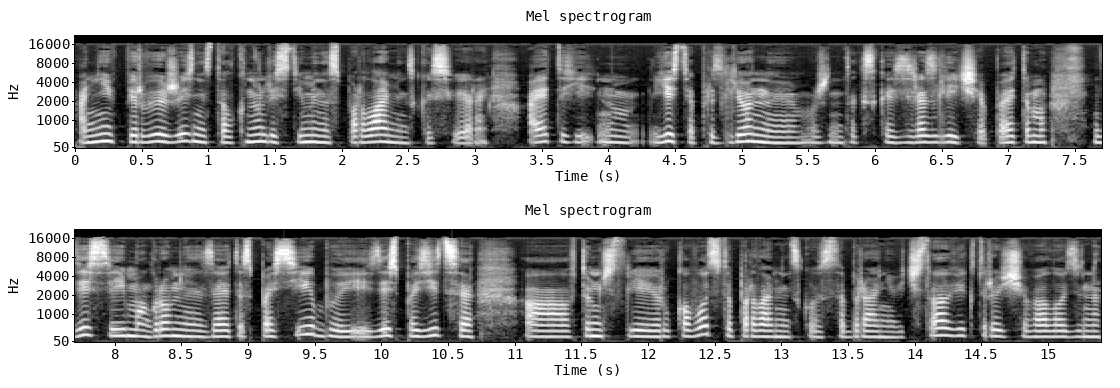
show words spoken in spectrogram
они впервые в жизни столкнулись именно с парламентской сферой. А это ну, есть определенные, можно так сказать, различия. Поэтому здесь им огромное за это спасибо. И здесь позиция, а, в том числе и руководства парламентского собрания Вячеслава Викторовича Володина,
